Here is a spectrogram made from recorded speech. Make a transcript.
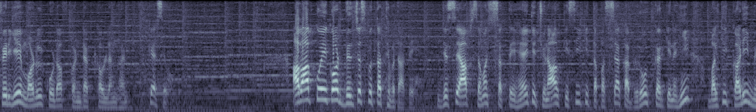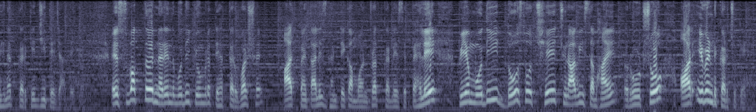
फिर ये मॉडल कोड ऑफ़ कंडक्ट का उल्लंघन कैसे हो गया? अब आपको एक और दिलचस्प तथ्य बताते हैं, जिससे आप समझ सकते हैं कि चुनाव किसी की तपस्या का विरोध करके नहीं, बल्कि कड़ी मेहनत करके जीते जाते हैं। इस वक्त नरेंद्र मोदी की उम्र तिहत्तर वर्ष है। आज 45 घंटे का मौन व्रत करने से पहले पीएम मोदी 206 चुनावी सभाएँ, रोड शो और इवेंट कर चुके हैं।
